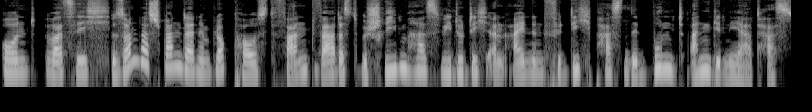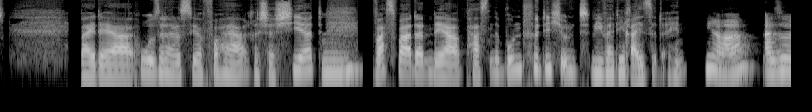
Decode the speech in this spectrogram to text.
Und was ich besonders spannend an dem Blogpost fand, war, dass du beschrieben hast, wie du dich an einen für dich passenden Bund angenähert hast bei der Hose, da hattest du ja vorher recherchiert. Mhm. Was war dann der passende Bund für dich und wie war die Reise dahin? Ja, also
